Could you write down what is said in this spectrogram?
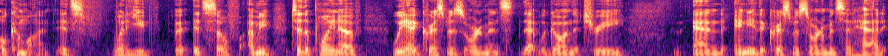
"Oh, come on, it's what do you? Uh, it's so. fu-" I mean, to the point of we had Christmas ornaments that would go on the tree, and any of the Christmas ornaments that had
